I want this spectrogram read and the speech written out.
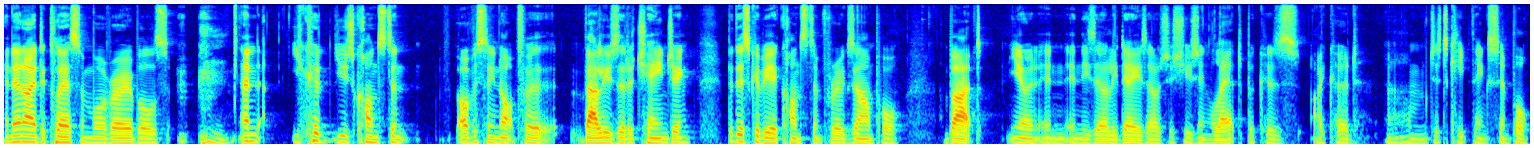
And then I declare some more variables. and you could use constant, obviously not for values that are changing, but this could be a constant, for example. But you know, in, in these early days, I was just using let because I could, um, just to keep things simple.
